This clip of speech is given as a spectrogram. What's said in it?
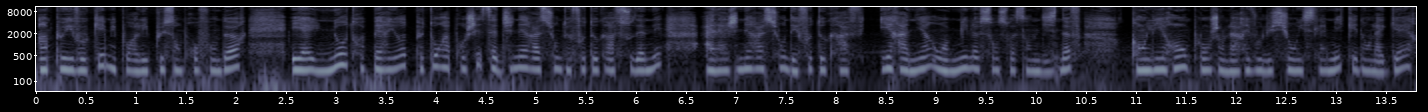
un peu évoqué, mais pour aller plus en profondeur. Et à une autre période, peut-on rapprocher cette génération de photographes soudanais à la génération des photographes iraniens en 1979, quand l'Iran plonge dans la révolution islamique et dans la guerre,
